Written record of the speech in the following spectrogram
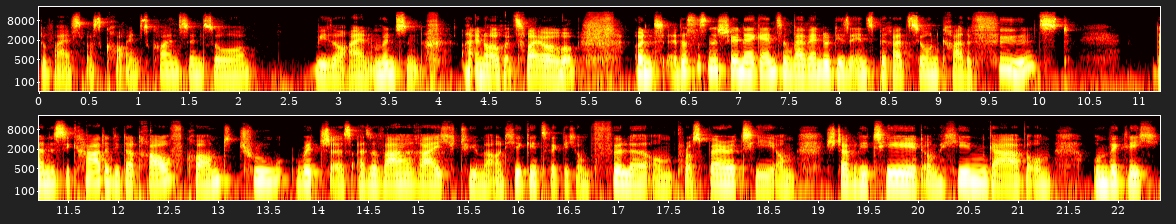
du weißt was Coins, Coins sind so wie so ein Münzen, ein Euro, zwei Euro. Und das ist eine schöne Ergänzung, weil wenn du diese Inspiration gerade fühlst, dann ist die Karte, die da drauf kommt, True Riches, also wahre Reichtümer. Und hier geht es wirklich um Fülle, um Prosperity, um Stabilität, um Hingabe, um, um wirklich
